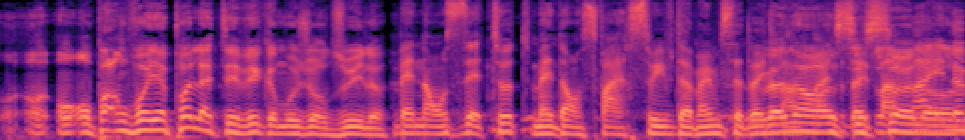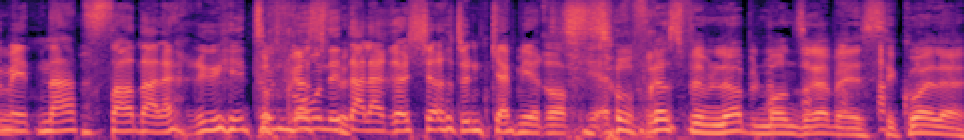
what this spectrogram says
On, on, on voyait pas la TV comme aujourd'hui, là. Ben non, on se disait tout, mais non, se faire suivre de même, ça doit être Ben l'enfer, ça doit c'est être ça, là. Et là, maintenant, tu sors dans la rue et tout le monde ce- est à la recherche d'une caméra. Tu referais ce film-là, puis le monde dirait, ben, c'est quoi le.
